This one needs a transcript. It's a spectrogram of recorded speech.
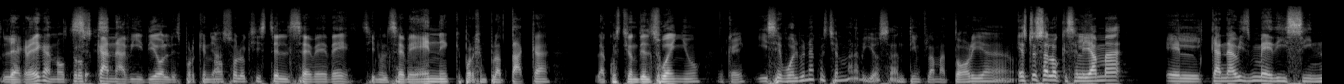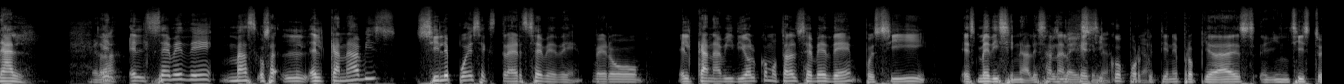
le agregan otros cannabidioles, porque no solo existe el CBD, sino el CBN, que por ejemplo ataca la cuestión del sueño. Y se vuelve una cuestión maravillosa, antiinflamatoria. Esto es a lo que se le llama el cannabis medicinal. ¿verdad? El, CBD más, o sea, el, cannabis sí le puedes extraer CBD, pero el cannabidiol como tal, el CBD, pues sí es medicinal, es, analgésico porque tiene propiedades, eh, insisto,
